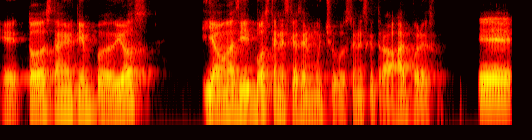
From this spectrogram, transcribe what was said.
eh, todo está en el tiempo de Dios, y aún así, vos tenés que hacer mucho, vos tenés que trabajar por eso. Eh,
